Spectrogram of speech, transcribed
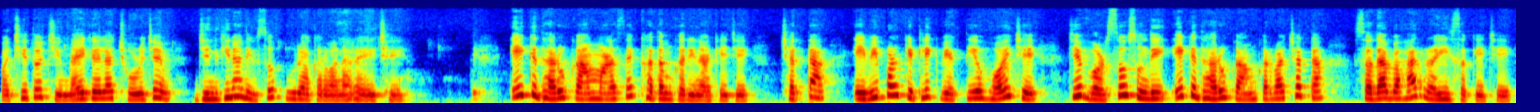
પછી તો ચીમડાઈ ગયેલા છોડ જેમ જિંદગીના દિવસો પૂરા કરવાના રહે છે. એક ધારું કામ માણસને ખતમ કરી નાખે છે. છતાં એવી પણ કેટલીક વ્યક્તિઓ હોય છે જે વર્ષો સુધી એક ધારું કામ કરવા છતાં સદાબહાર રહી શકે છે.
